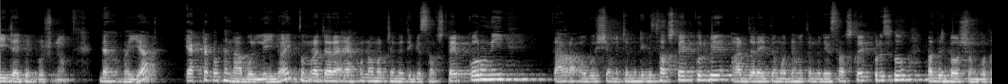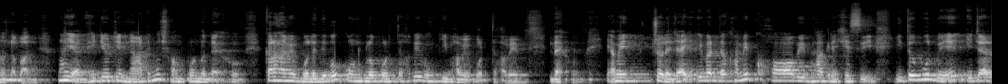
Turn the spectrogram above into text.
এই টাইপের প্রশ্ন। দেখো ভাইয়া, একটা কথা না বললেই নয়, তোমরা যারা এখন আমার চ্যানেলটিকে সাবস্ক্রাইব করোনি, তারা অবশ্যই আমার চ্যানেলটিকে সাবস্ক্রাইব করবে, আর যারা ইতিমধ্যে আমার চ্যানেলটিকে সাবস্ক্রাইব করেছ, তাদেরকে অসংখ্য ধন্যবাদ। ভাইয়া, ভিডিওটি না টেনে সম্পূর্ণ দেখো, কারণ আমি বলে দেবো কোনগুলো পড়তে হবে এবং কীভাবে পড়তে হবে। দেখো, আমি চলে যাই, এবার দেখো আমি খ বিভাগ রেখেছি। ইতোপূর্বে এটার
